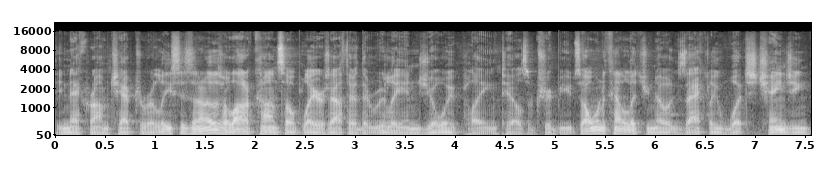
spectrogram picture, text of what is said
the Necrom chapter releases. And I know there's a lot of console players out there that really enjoy playing Tales of Tribute. So I want to kind of let you know exactly what's changing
